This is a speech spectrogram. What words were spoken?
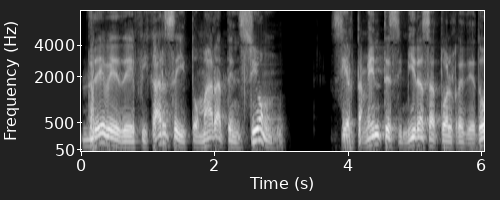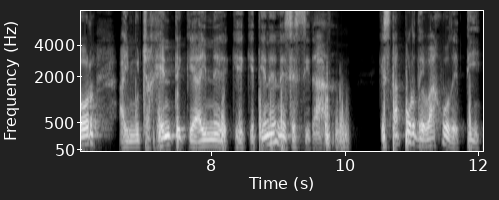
debe de fijarse y tomar atención. Ciertamente, si miras a tu alrededor, hay mucha gente que, hay que, tiene necesidad, que está por debajo de ti.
